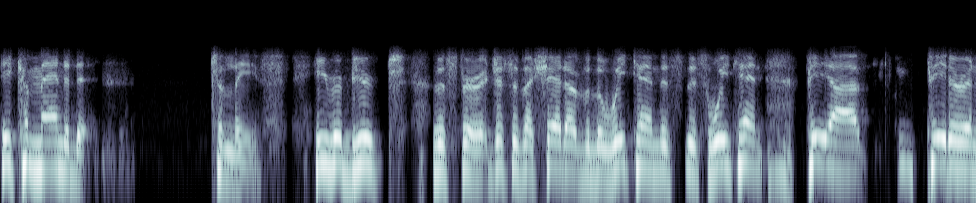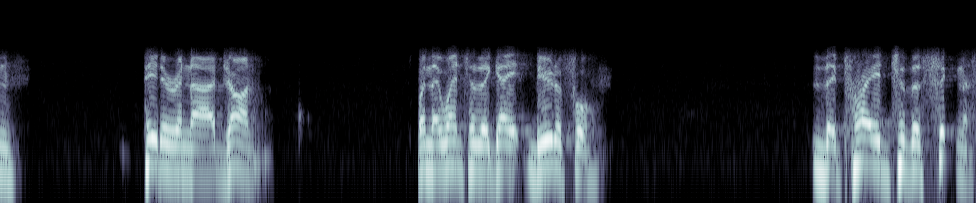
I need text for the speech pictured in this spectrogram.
He commanded it to leave. He rebuked the spirit, just as I shared over the weekend. This this weekend, P, uh, Peter and Peter and uh, John, when they went to the gate, beautiful. They prayed to the sickness,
